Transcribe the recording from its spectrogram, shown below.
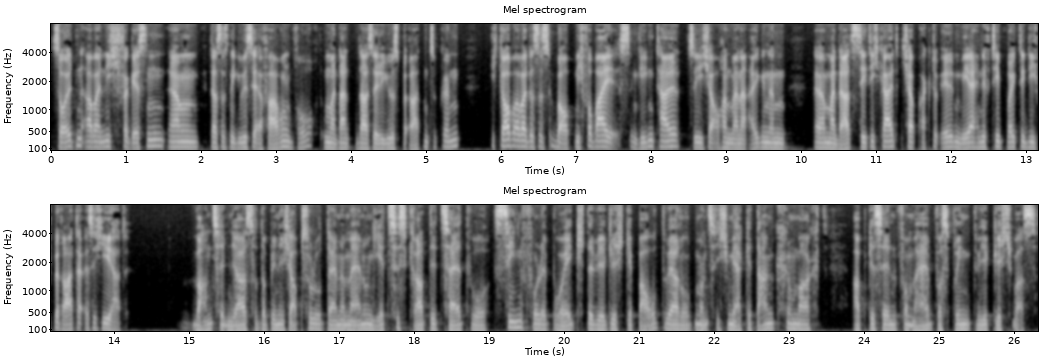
sollten aber nicht vergessen, ähm, dass es eine gewisse Erfahrung braucht, um Mandanten da seriös beraten zu können. Ich glaube aber, dass es überhaupt nicht vorbei ist. Im Gegenteil, sehe ich ja auch an meiner eigenen äh, Mandatstätigkeit. Ich habe aktuell mehr NFT-Projekte, die ich berate, als ich je hatte. Wahnsinn, ja, also da bin ich absolut deiner Meinung. Jetzt ist gerade die Zeit, wo sinnvolle Projekte wirklich gebaut werden und man sich mehr Gedanken macht, abgesehen vom Hype, was bringt wirklich was.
